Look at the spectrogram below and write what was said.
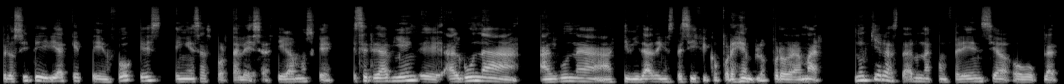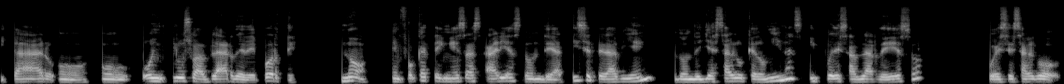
pero sí te diría que te enfoques en esas fortalezas. Digamos que se te da bien alguna alguna actividad en específico, por ejemplo, programar. No quieras dar una conferencia o platicar o, o, incluso hablar de deporte. No, enfócate en esas áreas donde a ti se te da bien, donde ya es algo que dominas y puedes hablar de eso, pues es algo,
